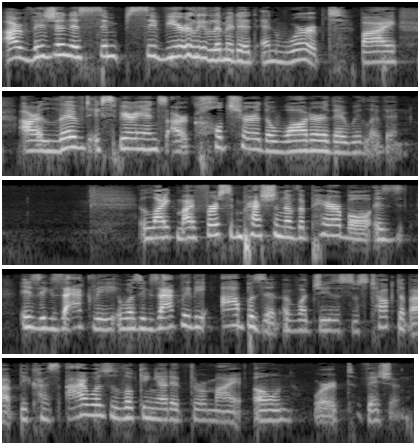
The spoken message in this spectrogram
Our vision is sim- severely limited and warped by our lived experience, our culture, the water that we live in. Like my first impression of the parable is is exactly it was exactly the opposite of what Jesus just talked about because I was looking at it through my own warped vision.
